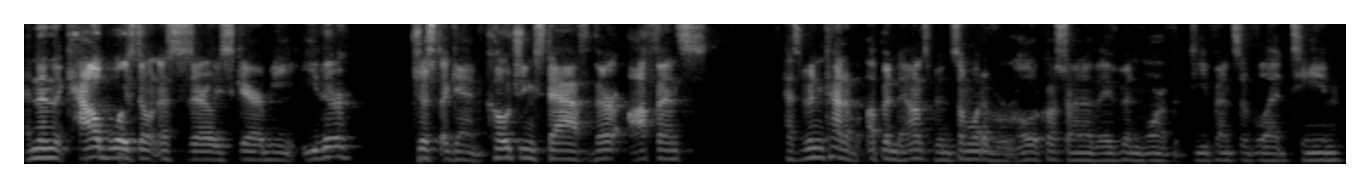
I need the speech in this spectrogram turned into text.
And then the Cowboys don't necessarily scare me either. just again, coaching staff, their offense has been kind of up and down. It's been somewhat of a roller coaster. I know they've been more of a defensive led team.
